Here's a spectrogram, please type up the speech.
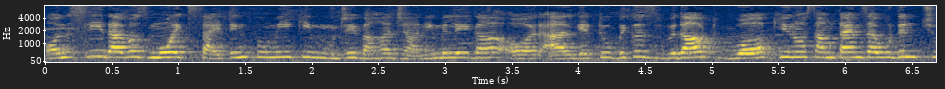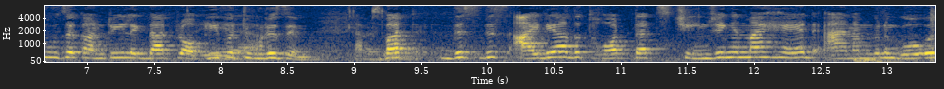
honestly that was more exciting for me कि मुझे वहाँ जाने मिलेगा और I'll get to because without work you know sometimes I wouldn't choose a country like that probably for Yeah. tourism but this this idea the thought that's changing in my head and I'm gonna go over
